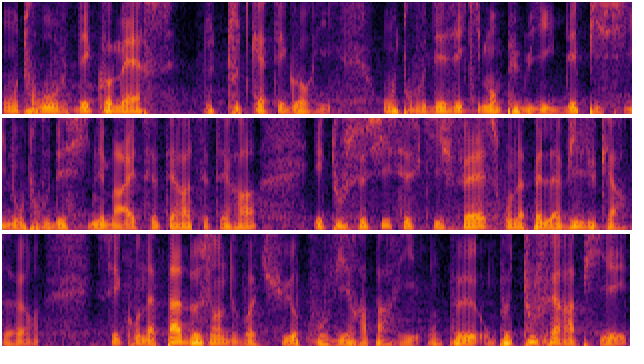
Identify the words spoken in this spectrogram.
on trouve des commerces de toute catégorie. On trouve des équipements publics, des piscines, on trouve des cinémas, etc. etc. Et tout ceci, c'est ce qui fait ce qu'on appelle la ville du quart d'heure. C'est qu'on n'a pas besoin de voiture pour vivre à Paris. On peut, on peut tout faire à pied.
